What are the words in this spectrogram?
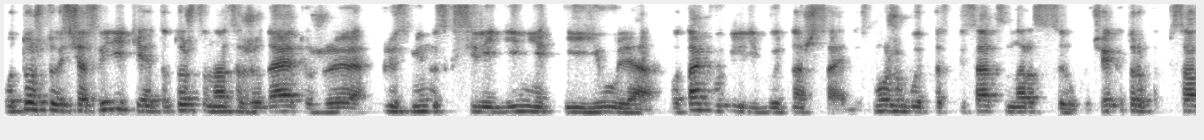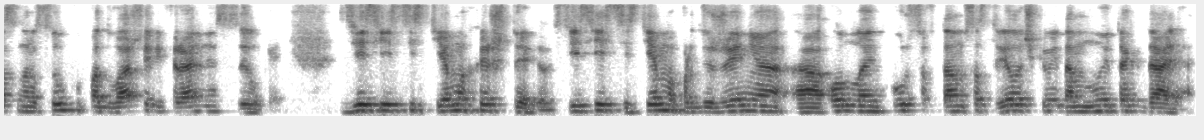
Вот то, что вы сейчас видите, это то, что нас ожидает уже плюс-минус к середине июля. Вот так выглядеть будет наш сайт. Здесь можно будет подписаться на рассылку. Человек, который подписался на рассылку под вашей реферальной ссылкой. Здесь есть система хэштегов, здесь есть система система продвижения а, онлайн-курсов там со стрелочками, там, ну и так далее.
